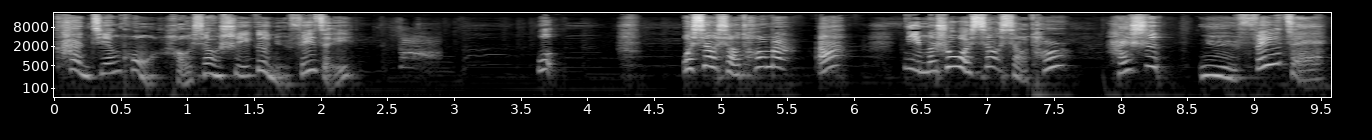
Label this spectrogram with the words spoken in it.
看监控好像是一个女飞贼。我我像小偷吗？啊，你们说我像小偷还是女飞贼？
